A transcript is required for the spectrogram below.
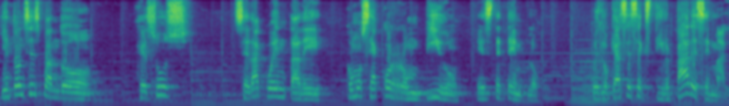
Y entonces cuando Jesús se da cuenta de cómo se ha corrompido este templo, pues lo que hace es extirpar ese mal,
